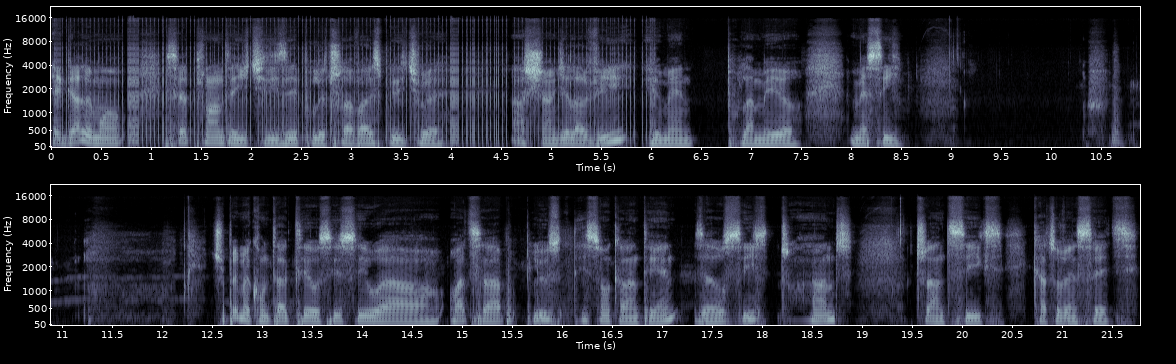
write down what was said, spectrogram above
Également, cette plante est utilisée pour le travail spirituel, à changer la vie humaine pour la meilleure. Merci. Tu peux me contacter aussi sur euh, WhatsApp plus 241 06 30 36 87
